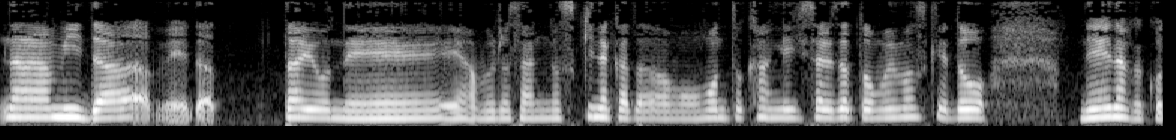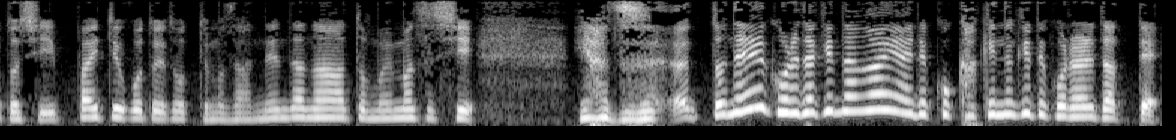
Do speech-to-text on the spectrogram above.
涙目だったよね。安室さんが好きな方はもうほんと感激されたと思いますけど、ねなんか今年いっぱいということでとっても残念だなと思いますし、いや、ずーっとね、これだけ長い間こう駆け抜けてこられたって、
